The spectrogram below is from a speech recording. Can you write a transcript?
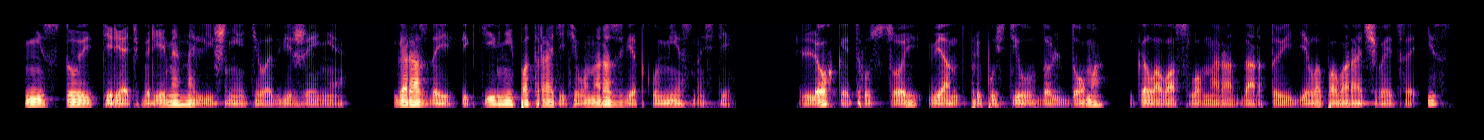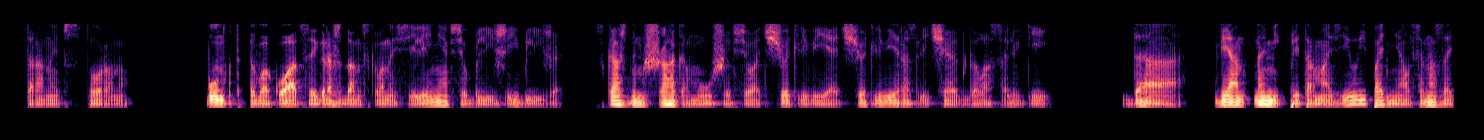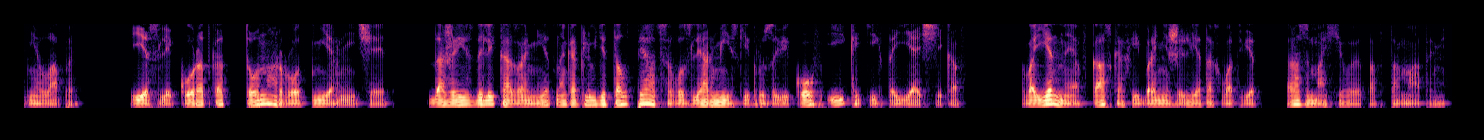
Не стоит терять время на лишнее телодвижение. Гораздо эффективнее потратить его на разведку местности. Легкой трусцой Виант припустил вдоль дома, голова словно радар то и дело поворачивается из стороны в сторону. Пункт эвакуации гражданского населения все ближе и ближе. С каждым шагом уши все отчетливее и отчетливее различают голоса людей. Да, Виант на миг притормозил и поднялся на задние лапы. Если коротко, то народ нервничает. Даже издалека заметно, как люди толпятся возле армейских грузовиков и каких-то ящиков. Военные в касках и бронежилетах в ответ размахивают автоматами.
